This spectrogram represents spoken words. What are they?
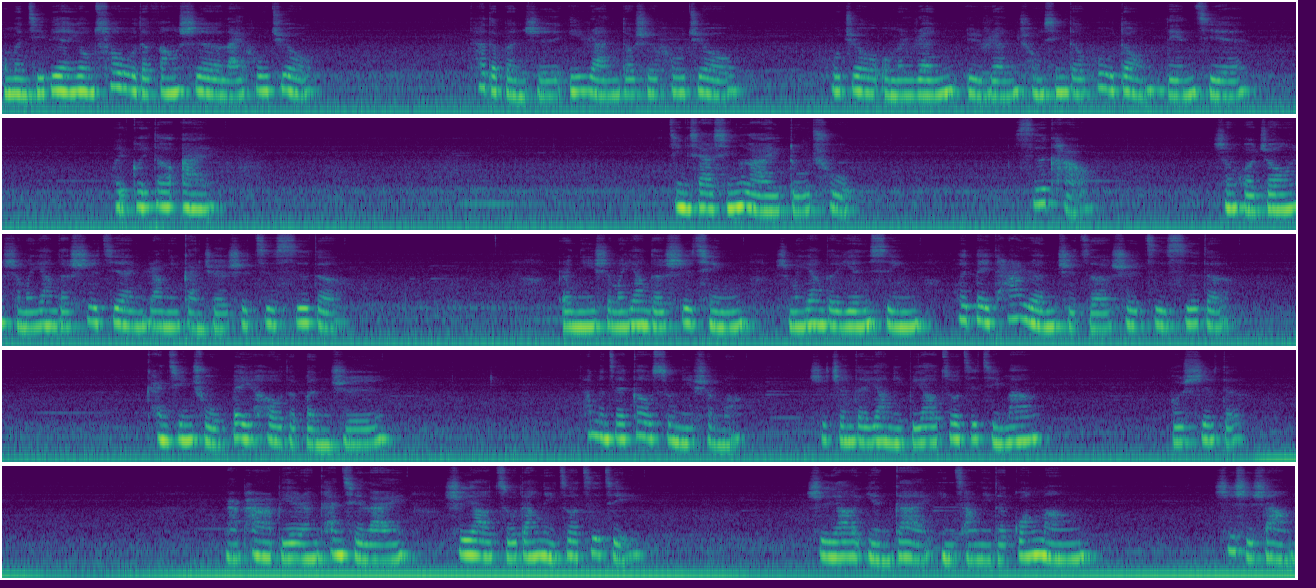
我们即便用错误的方式来呼救，它的本质依然都是呼救，呼救我们人与人重新的互动连结，回归到爱。静下心来独处，思考生活中什么样的事件让你感觉是自私的，而你什么样的事情、什么样的言行会被他人指责是自私的？看清楚背后的本质，他们在告诉你什么？是真的要你不要做自己吗？不是的，哪怕别人看起来是要阻挡你做自己，是要掩盖、隐藏你的光芒，事实上，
